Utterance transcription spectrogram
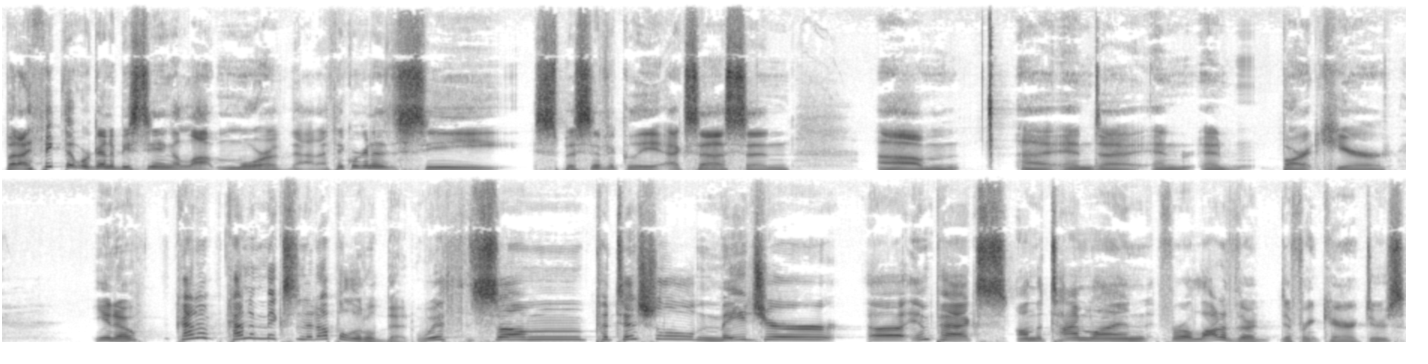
But I think that we're going to be seeing a lot more of that. I think we're going to see specifically XS and um uh, and uh, and and Bart here, you know, kind of kind of mixing it up a little bit with some potential major uh, impacts on the timeline for a lot of their different characters.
